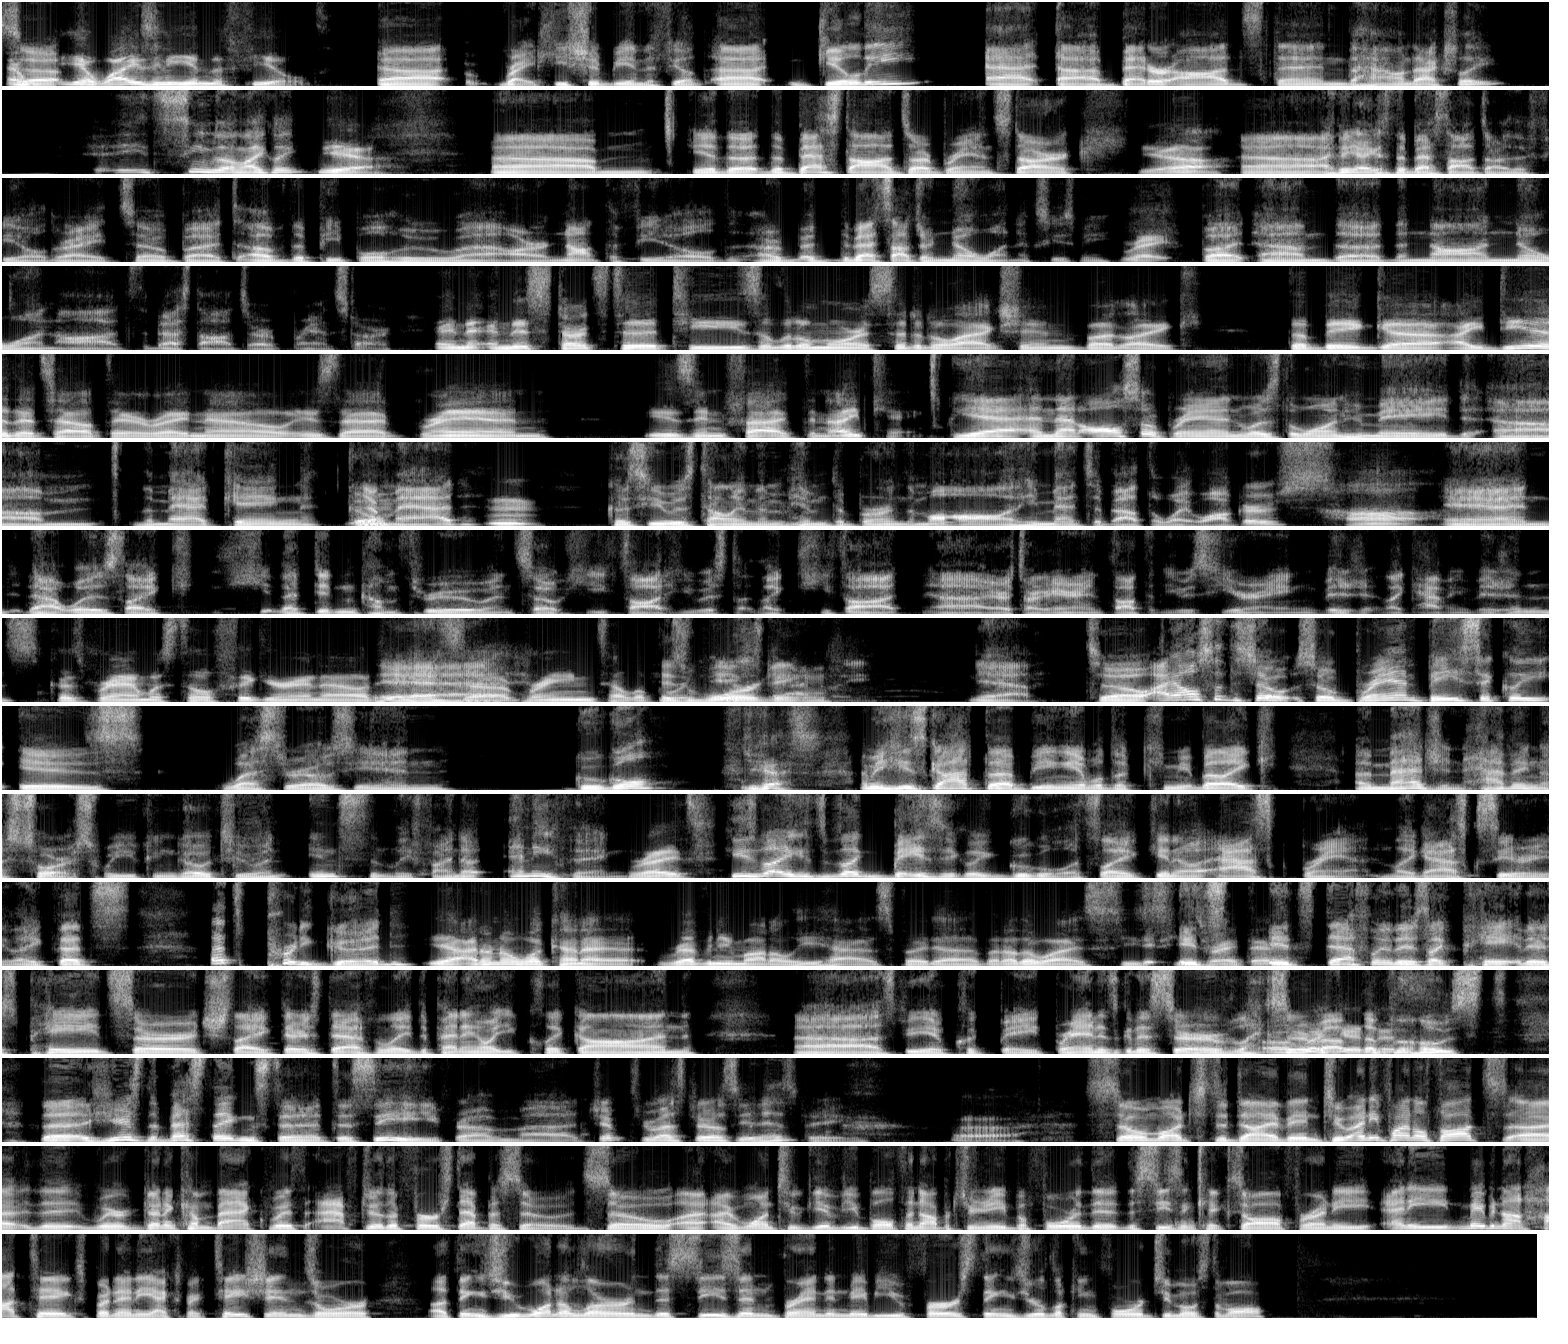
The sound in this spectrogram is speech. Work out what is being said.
And so yeah, why isn't he in the field? uh, right, he should be in the field. Uh, Gilly at uh, better odds than the Hound. Actually, it seems unlikely. Yeah. Um, yeah, the the best odds are Bran Stark. Yeah. Uh, I think I guess the best odds are the field, right? So, but of the people who uh, are not the field, or the best odds are no one. Excuse me. Right. but um, the the non no one odds, the best odds are Bran Stark. and and this starts to tease a little more citadel action but like the big uh, idea that's out there right now is that bran is in fact the night king Yeah, and that also Bran was the one who made um, the Mad King go Yep. mad Mm. because he was telling them him to burn them all, and he meant about the White Walkers. huh And that was like he, that didn't come through, and so he thought he was like he thought uh, Aerys Targaryen thought that he was hearing vision, like having visions. because bran was still figuring out his uh, brain teleportation His warging. Exactly. Yeah. So I also so so Bran basically is Westerosian Google. yes I mean, he's got the being able to commute, but like imagine having a source where you can go to and instantly find out anything. Right. He's like it's like basically Google. It's like you know ask Bran, like ask Siri. Like that's that's pretty good. Yeah, I don't know what kind of revenue model he has, but uh, but otherwise he's, he's it's right there. it's definitely there's like pay there's paid search. Like there's definitely depending on what you click on. Uh, speaking of clickbait, Brandon's going to serve like Oh serve my up the most. The here's the best things to to see from uh, trip through Westerosian history. uh, so much to dive into. Any final thoughts? Uh, the, we're going to come back with after the first episode. So I, I want to give you both an opportunity before the, the season kicks off for any any maybe not hot takes, but any expectations or uh, things you want to learn this season. Brandon, maybe you first. Things you're looking forward to most of all.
